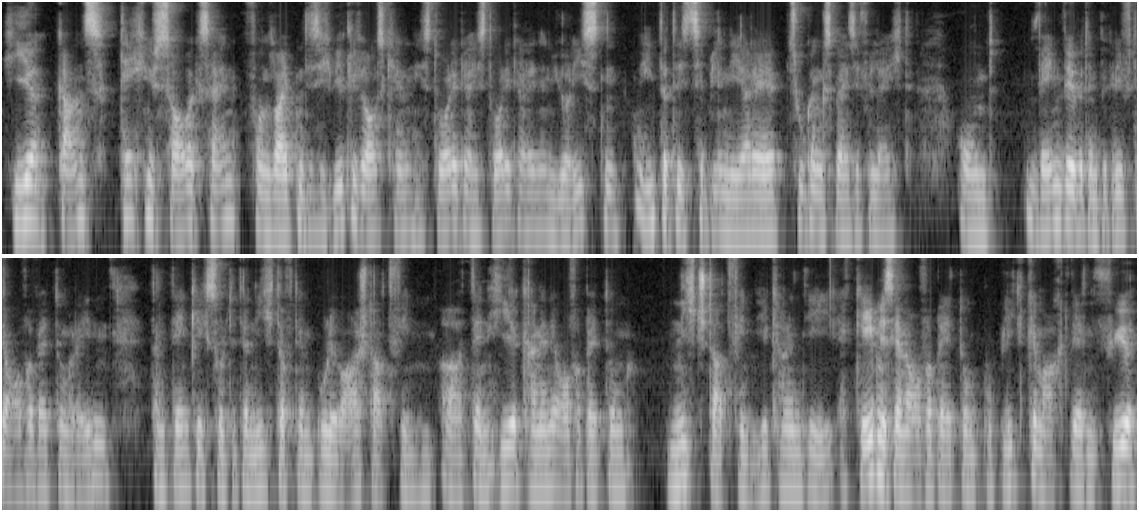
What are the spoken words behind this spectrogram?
hier ganz technisch sauber sein von Leuten, die sich wirklich auskennen, Historiker, Historikerinnen, Juristen, interdisziplinäre Zugangsweise vielleicht. Und wenn wir über den Begriff der Aufarbeitung reden, dann denke ich, sollte der nicht auf dem Boulevard stattfinden, äh, denn hier kann eine Aufarbeitung nicht stattfinden. Hier können die Ergebnisse einer Aufarbeitung publik gemacht werden für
